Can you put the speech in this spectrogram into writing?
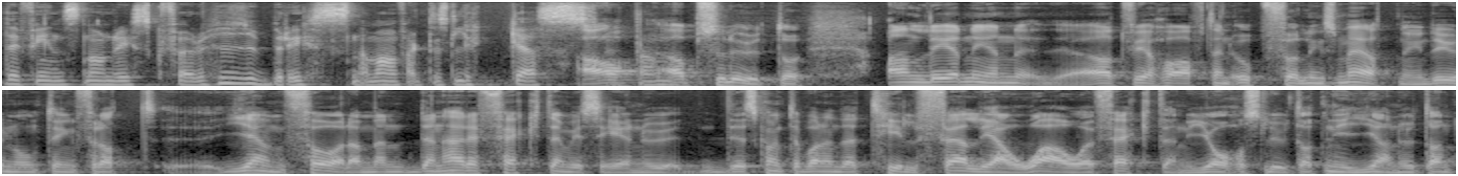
det finns någon risk för hybris när man faktiskt lyckas? Ja, utan... absolut. Och anledningen att vi har haft en uppföljningsmätning det är ju någonting för att eh, jämföra. Men den här effekten vi ser nu, det ska inte vara den där tillfälliga wow-effekten, jag har slutat nian, utan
